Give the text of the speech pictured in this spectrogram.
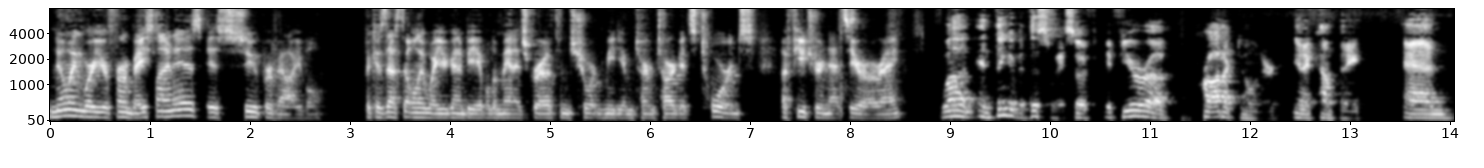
knowing where your firm baseline is is super valuable because that's the only way you're going to be able to manage growth and short and medium term targets towards a future net zero, right? Well, and think of it this way. So if, if you're a product owner in a company and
